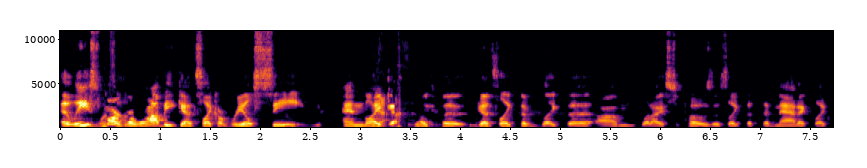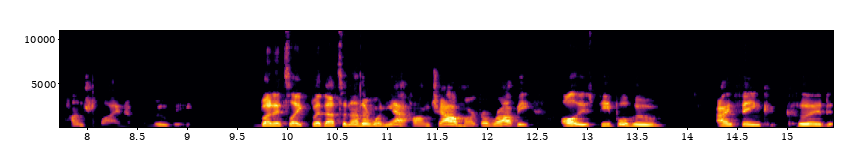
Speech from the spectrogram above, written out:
At least Margot Robbie gets like a real scene and like Yeah. gets like the gets like the like the um what I suppose is like the thematic like punchline of the movie. But it's like but that's another one. Yeah, Hong Chau, Margot Robbie, all these people who I think could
